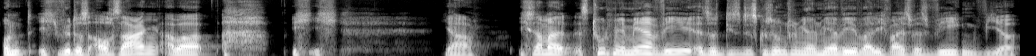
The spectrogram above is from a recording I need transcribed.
und ich würde es auch sagen, aber ach, ich, ich, ja, ich sag mal, es tut mir mehr weh, also diese Diskussion tut mir halt mehr weh, weil ich weiß, weswegen wir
